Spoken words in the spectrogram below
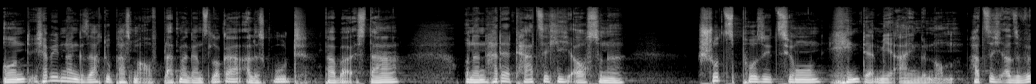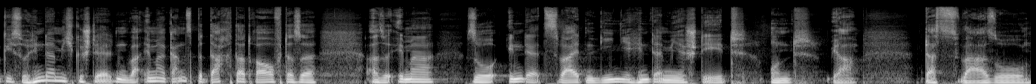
Und ich habe ihm dann gesagt, du pass mal auf, bleib mal ganz locker, alles gut, Papa ist da. Und dann hat er tatsächlich auch so eine Schutzposition hinter mir eingenommen. Hat sich also wirklich so hinter mich gestellt und war immer ganz bedacht darauf, dass er also immer so in der zweiten Linie hinter mir steht. Und ja, das war so,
